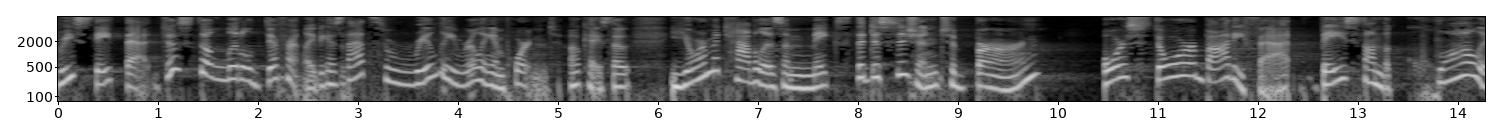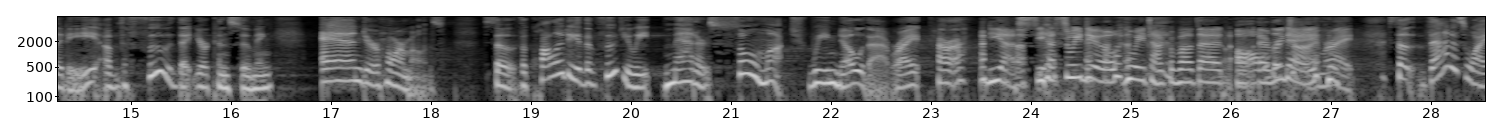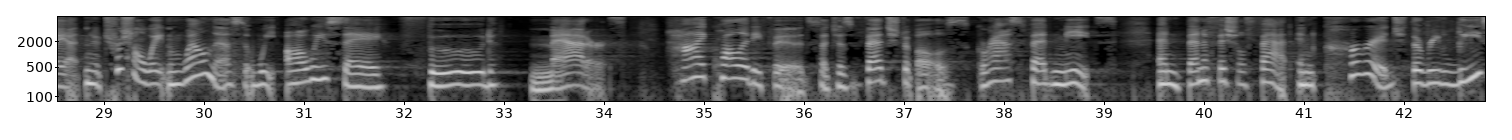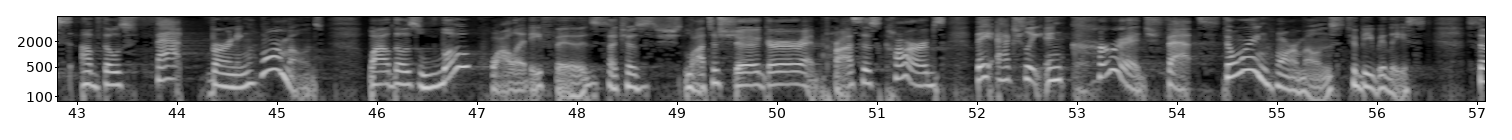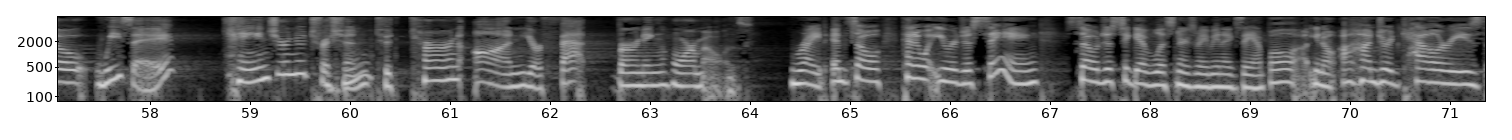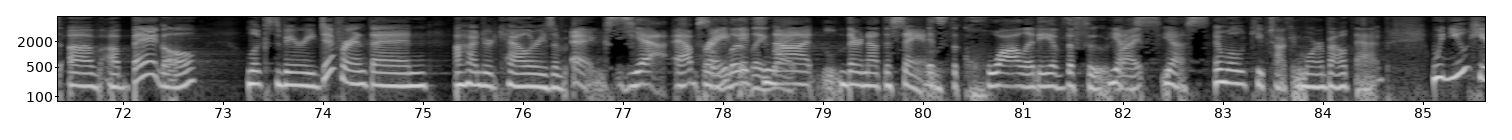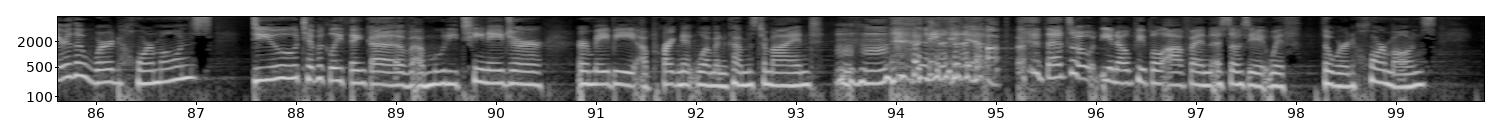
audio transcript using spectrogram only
restate that just a little differently because that's really, really important. Okay, so your metabolism makes the decision to burn or store body fat based on the quality of the food that you're consuming and your hormones. So the quality of the food you eat matters so much. We know that, right, Kara? Yes, yes, we do. We talk about that all, all every the day. time, right? So that is why at Nutritional Weight and Wellness, we always say food matters. High quality foods such as vegetables, grass fed meats, and beneficial fat encourage the release of those fat burning hormones. While those low quality foods, such as lots of sugar and processed carbs, they actually encourage fat storing hormones to be released. So we say, change your nutrition mm-hmm. to turn on your fat burning hormones. Right. And so kind of what you were just saying. So just to give listeners maybe an example, you know, a hundred calories of a bagel looks very different than a hundred calories of eggs. Yeah, Right. absolutely. It's right. not, they're not the same. It's the quality of the food, yes. right? Yes. And we'll keep talking more about that. When you hear the word hormones, do you typically think of a moody teenager or maybe a pregnant woman comes to mind? Mm-hmm. That's what, you know, people often associate with the word hormones.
